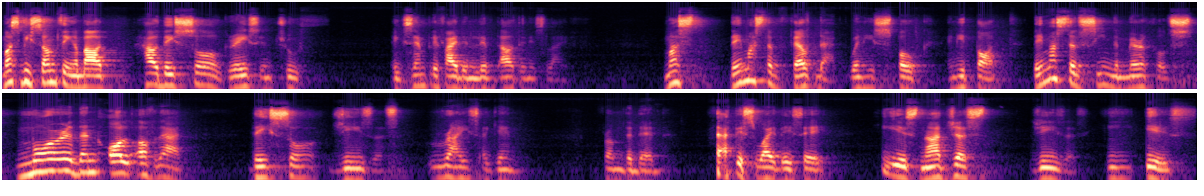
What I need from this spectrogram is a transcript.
Must be something about how they saw grace and truth exemplified and lived out in his life. Must, they must have felt that when he spoke and he taught. They must have seen the miracles. More than all of that, they saw Jesus rise again from the dead. That is why they say, He is not just Jesus, He is.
